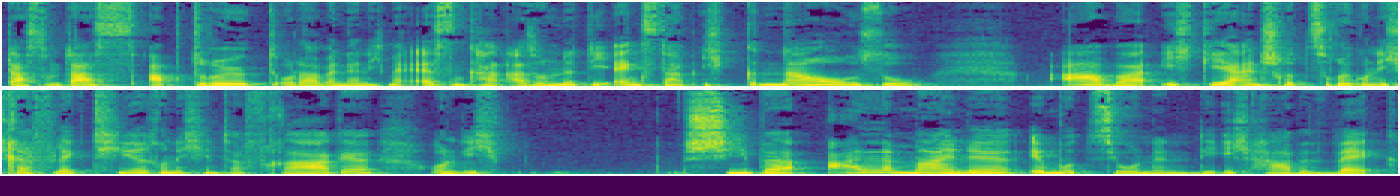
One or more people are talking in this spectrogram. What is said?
das und das abdrückt oder wenn er nicht mehr essen kann. Also nicht die Ängste habe ich genauso. Aber ich gehe einen Schritt zurück und ich reflektiere und ich hinterfrage und ich schiebe alle meine Emotionen, die ich habe, weg.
